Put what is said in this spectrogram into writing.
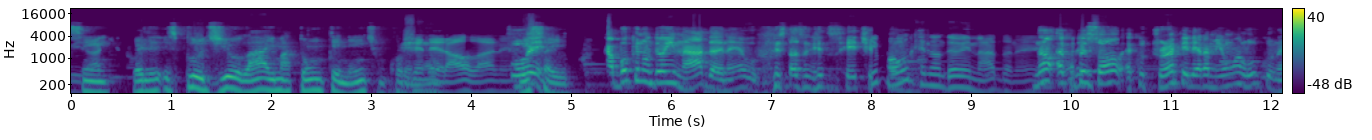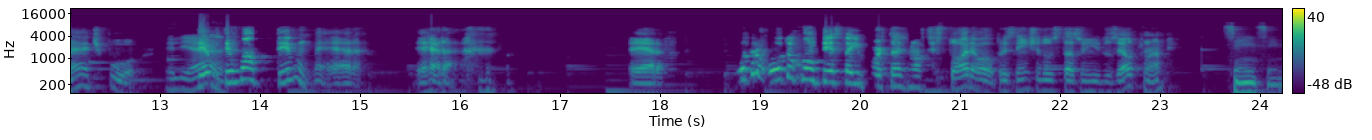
Sim. Não. Ele explodiu lá e matou um tenente, um coronel. general lá, né? Foi. Isso aí. Acabou que não deu em nada, né? Os Estados Unidos Que retirou. bom que não deu em nada, né? Não, é que o pessoal, é que o Trump ele era meio maluco, né? Tipo, Ele é. teve, teve uma, teve um, era, era, era. Outro, outro contexto aí importante na nossa história, ó, o presidente dos Estados Unidos é o Trump. Sim, sim.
